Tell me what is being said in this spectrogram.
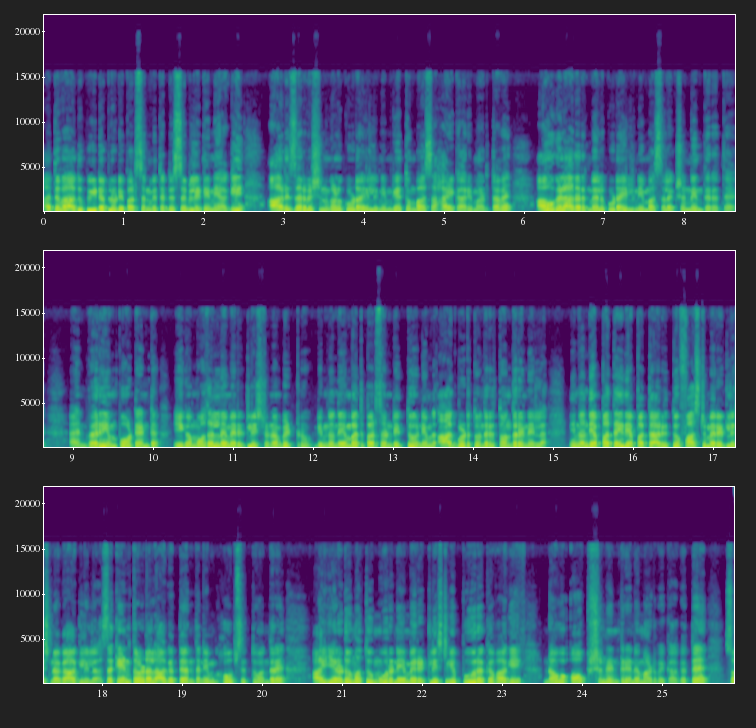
ಅಥವಾ ಅದು P W D person with ಡಿಸಬಿಲಿಟಿನೇ ಆಗಲಿ, ಆ ರಿಸರ್ವೇಷನ್ಗಳು ಕೂಡ ಇಲ್ಲಿ ನಿಮಗೆ ತುಂಬ ಸಹಾಯಕಾರಿ ಮಾಡ್ತವೆ. ಅವುಗಳ ಆಧಾರದ ಮೇಲೆ ಕೂಡ ಇಲ್ಲಿ ನಿಮ್ಮ ಸೆಲೆಕ್ಷನ್ ನಿಂತಿರುತ್ತೆ. ಆ್ಯಂಡ್ ವೆರಿ ಇಂಪಾರ್ಟೆಂಟ್ ಈಗ ಮೊದಲನೇ ಮೆರಿಟ್ ಲಿಸ್ಟನ್ನು ಬಿಟ್ಟರು ನಿಮ್ದೊಂದು ಎಂಬತ್ತು ಪರ್ಸೆಂಟ್ ಇತ್ತು, ನಿಮ್ದು ಆಗ್ಬಿಡ್ತು ಅಂದರೆ ತೊಂದರೆನೇ ಇಲ್ಲ ನಿಮ್ದೊಂದು ಎಪ್ಪತ್ತೈದು, ಎಪ್ಪತ್ತಾರು ಇತ್ತು ಫಸ್ಟ್ ಮೆರಿಟ್ ಲಿಸ್ಟ್ನಾಗ ಆಗಲಿಲ್ಲ. ಸೆಕೆಂಡ್ ಥರ್ಡಲ್ಲಿ ಆಗುತ್ತೆ ಅಂತ ನಿಮ್ಗೆ ಹೋಪ್ಸ್ ಇತ್ತು. ಅಂದರೆ ಆ ಎರಡು ಮತ್ತು ಮೂರನೇ ಮೆರಿಟ್ ಲಿಸ್ಟ್ಗೆ ಪೂರಕವಾಗಿ ನಾವು ಆಪ್ಷನ್ ಎಂಟ್ರಿಯನ್ನು ಮಾಡಬೇಕಾಗತ್ತೆ. ಸೊ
